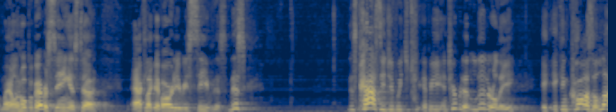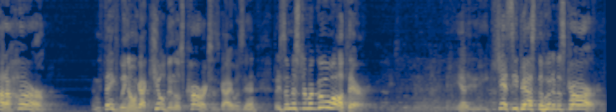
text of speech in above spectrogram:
But my only hope of ever seeing is to act like I've already received this. This, this passage, if we, if we interpret it literally, it, it can cause a lot of harm. I mean, thankfully, no one got killed in those car wrecks this guy was in, but he's a Mr. Magoo out there. You can't see past the hood of his car.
